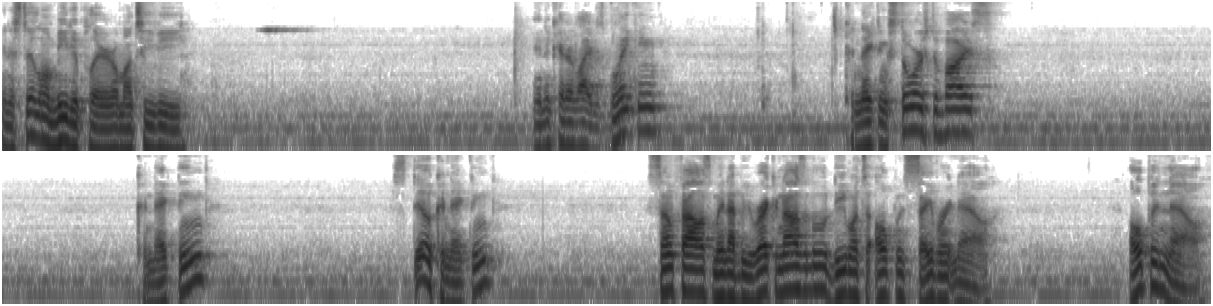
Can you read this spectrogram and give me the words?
And it's still on media player on my TV. Indicator light is blinking. Connecting storage device. Connecting. Still connecting. Some files may not be recognizable. Do you want to open Sabrent now? Open now.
